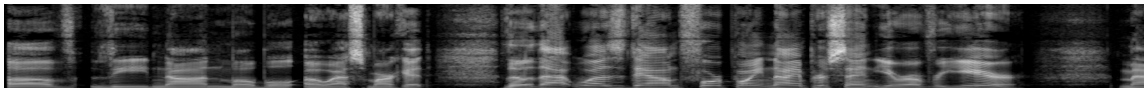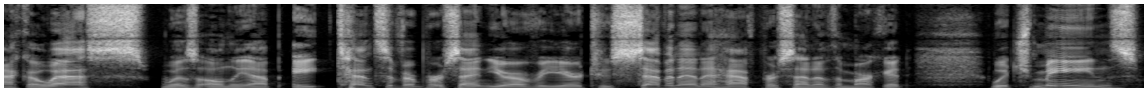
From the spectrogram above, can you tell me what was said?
of the non mobile OS market, though that was down 4.9% year over year. Mac OS was only up 8 tenths of a percent year over year to 7.5% of the market, which means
